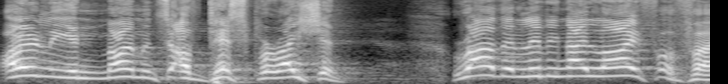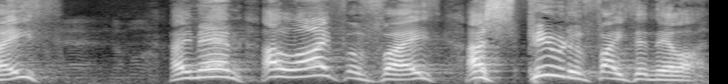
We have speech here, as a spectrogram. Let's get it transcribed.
only in moments of desperation rather than living a life of faith. Amen. A life of faith, a spirit of faith in their life.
